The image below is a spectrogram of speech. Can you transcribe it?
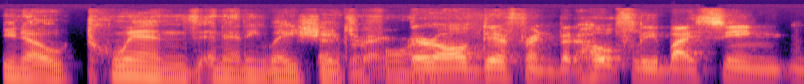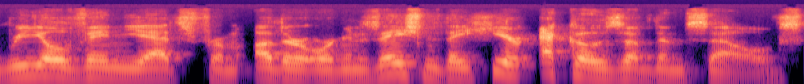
you know twins in any way shape or form they're all different but hopefully by seeing real vignettes from other organizations they hear echoes of themselves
